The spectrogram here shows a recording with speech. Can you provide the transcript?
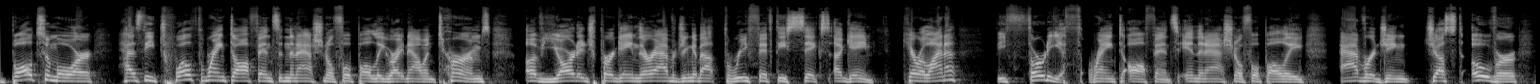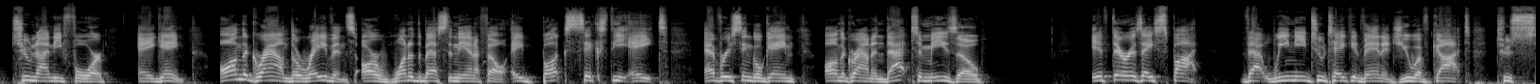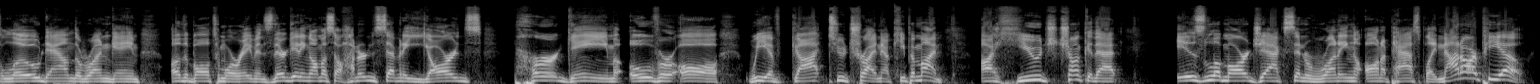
Baltimore has the 12th ranked offense in the National Football League right now in terms of yardage per game. They're averaging about 356 a game. Carolina, the 30th ranked offense in the National Football League, averaging just over 294 a game. On the ground, the Ravens are one of the best in the NFL, a buck 68 every single game on the ground. And that to me, though, if there is a spot that we need to take advantage. You have got to slow down the run game of the Baltimore Ravens. They're getting almost 170 yards per game overall. We have got to try. Now, keep in mind, a huge chunk of that is Lamar Jackson running on a pass play, not RPO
